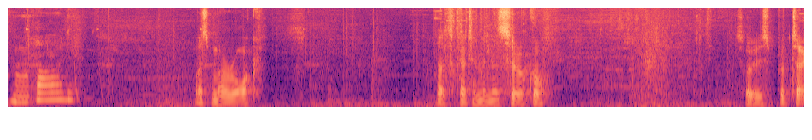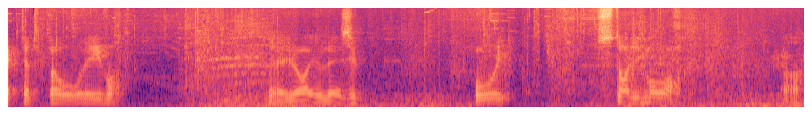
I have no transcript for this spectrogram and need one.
Money. Where's my rock? Let's get him in a circle. So he's protected by all evil. There you are, you lazy boy. Study more. Ah.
